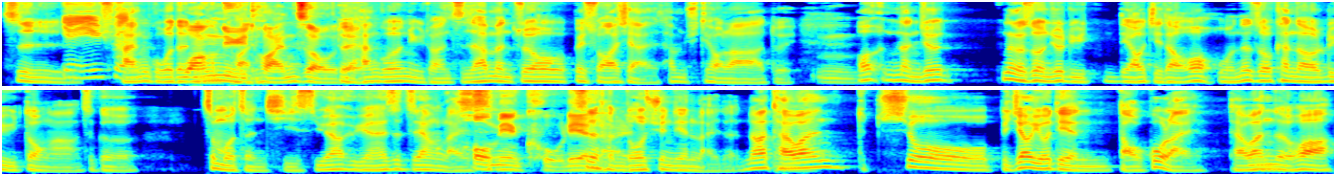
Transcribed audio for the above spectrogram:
是演艺圈韩国的往女团走，对韩国的女团，只是他们最后被刷下来，他们去跳啦啦队。嗯，哦，那你就那个时候你就了了解到，哦，我那时候看到律动啊，这个。这么整齐，原来原来是这样来，后面苦练是很多训练来的。那台湾就比较有点倒过来，台湾的话，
